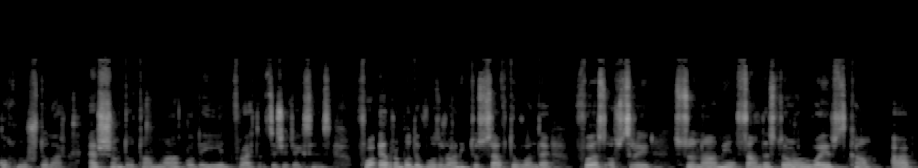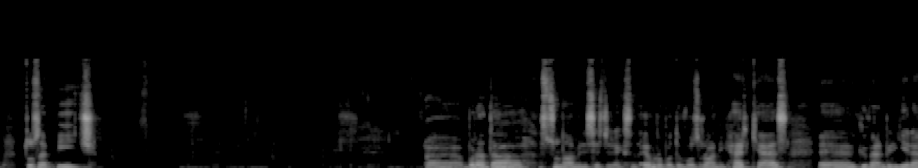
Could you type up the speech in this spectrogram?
qorxmuşdular. Ashamed utanmaq o deyil, frightened seçəcəksiniz. For everybody was running to safety when the first of three tsunami, thunderstorm, waves come up to the beach. Burada tsunami-ni seçəcəksiniz. Everybody was running. Hər kəs e, güvən bir yerə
